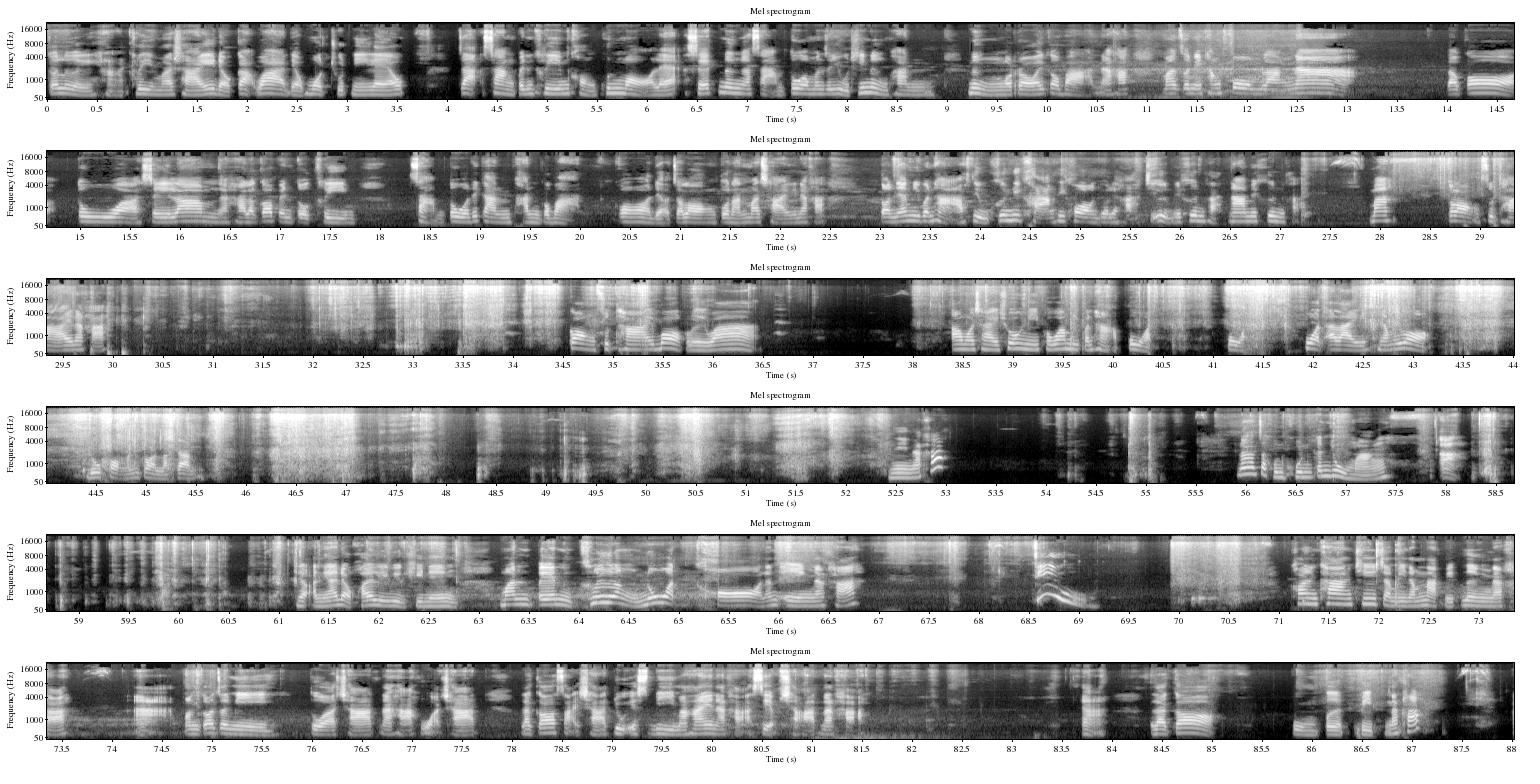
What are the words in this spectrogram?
ก็เลยหาครีมมาใช้ เดี๋ยวกะว่าเดี๋ยวหมดชุดนี้แล้ว จะสั่งเป็นครีมของคุณหมอและเซตหนึ่งอะสามตัวมันจะอยู่ที่หนึ่งพันหนึ่งร้อยกว่าบาทนะคะ มันจะมีทั้งโฟมล้างหน้า แล้วก็ตัวเซรั่มนะคะ แล้วก็เป็นตัวครีมสามตัวด้วยกันพันกว่าบาท ก็เดี๋ยวจะลองตัวนั้นมาใช้นะคะ ตอนนี้มีปัญหาสิวขึ้นที่ค้างที่คออย่างเดียวเลยค่ะ ที่อื่นไม่ขึ้นค่ะ หน้าไม่ขึ้นค่ะ มากล่องสุดท้ายนะคะ กล่องสุดท้ายบอกเลยว่า เอามาใช้ช่วงนี้เพราะว่ามีปัญหาปวด ปวด ปวดอะไรยังไม่บอก ดูของกันก่อนละกัน นี่นะคะ น่าจะคุ้นๆกันอยู่มั้ง อะ เดี๋ยวอันเนี้ยเดี๋ยวค่อยรีวิวทีนึง มันเป็นเครื่องนวดคอนั่นเองนะคะฟิวค่อนข้างที่จะมีน้ำหนักนิดนึงนะคะ อ่า มันก็จะมีตัวชาร์จนะคะ หัวชาร์จ แล้วก็สายชาร์จ USB มาให้นะคะ เสียบชาร์จนะคะ อ่าแล้วก็ปุ่มเปิดปิดนะคะ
